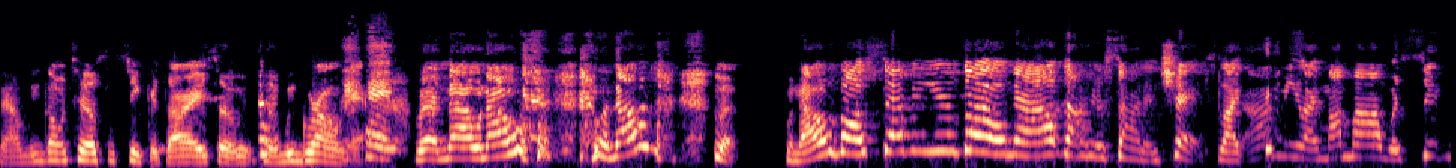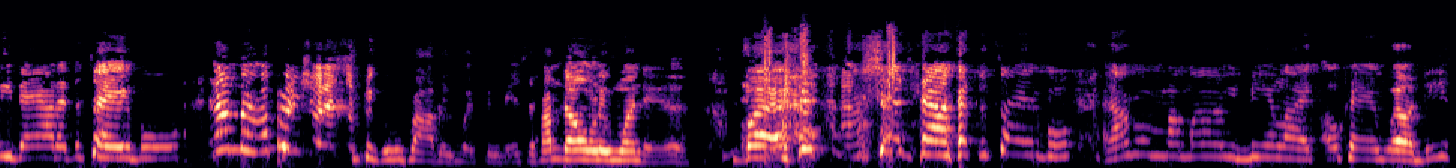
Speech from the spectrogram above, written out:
Now we gonna tell some secrets, all right? So, so we grown now. hey. But now when I when I was look, when I was about seven years old, now I was out here signing checks. Like I mean, like my mom would sit me down at the table, and I'm, I'm pretty sure there's some people who probably went through this. If I'm the only one there, but I sat down at the table, and I remember my mom being like, "Okay, well, these,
